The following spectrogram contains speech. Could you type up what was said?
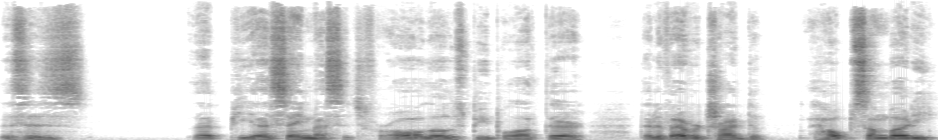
This is that PSA message for all those people out there that have ever tried to help somebody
